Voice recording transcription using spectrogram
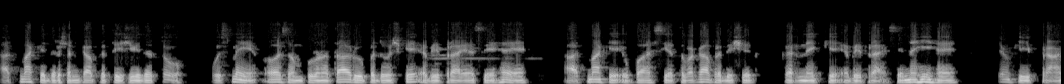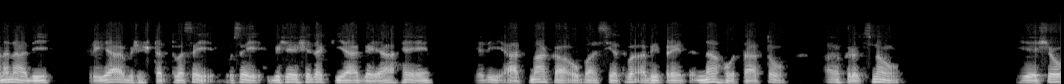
आत्मा के दर्शन का प्रतिषेध तो उसमें असंपूर्णता रूप दोष के अभिप्राय से है। आत्मा के उपास्यत्व का प्रतिषेध करने के अभिप्राय से नहीं है, क्योंकि प्राणनादि क्रिया विशिष्टत्व से उसे विशेषित किया गया है। यदि आत्मा का उपास्यत्व अभिप्रेत न होता तो अकृत्नो येषो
